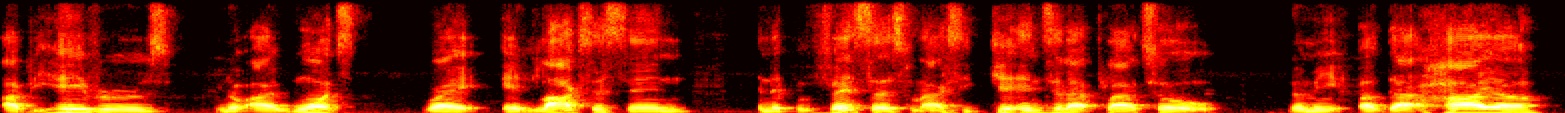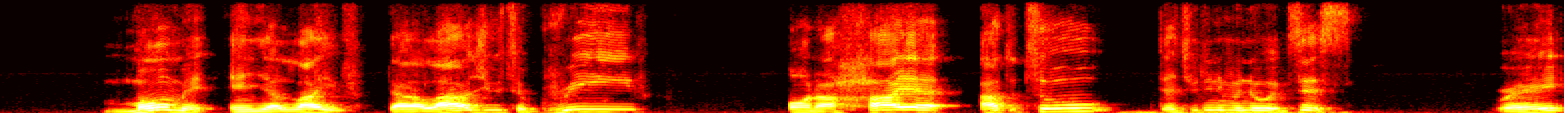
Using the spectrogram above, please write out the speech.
our behaviors, you know, our wants, right? It locks us in and it prevents us from actually getting to that plateau, you know I mean, of that higher moment in your life that allows you to breathe on a higher altitude that you didn't even know exists, right?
